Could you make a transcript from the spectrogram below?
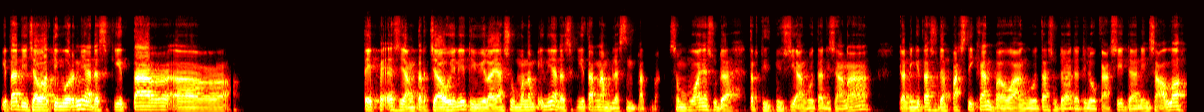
Kita di Jawa Timur ini ada sekitar uh, TPS yang terjauh ini di wilayah Sumeneb ini ada sekitar 16 tempat, Pak. Semuanya sudah terdistribusi anggota di sana dan kita sudah pastikan bahwa anggota sudah ada di lokasi dan insya Allah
